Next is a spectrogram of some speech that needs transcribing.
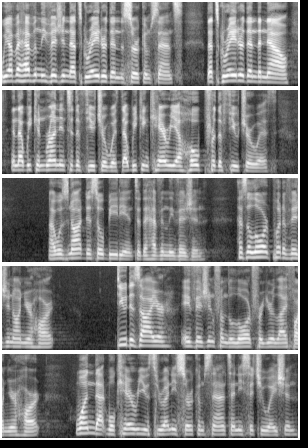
We have a heavenly vision that's greater than the circumstance, that's greater than the now, and that we can run into the future with, that we can carry a hope for the future with. I was not disobedient to the heavenly vision. Has the Lord put a vision on your heart? Do you desire a vision from the Lord for your life on your heart? One that will carry you through any circumstance, any situation?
